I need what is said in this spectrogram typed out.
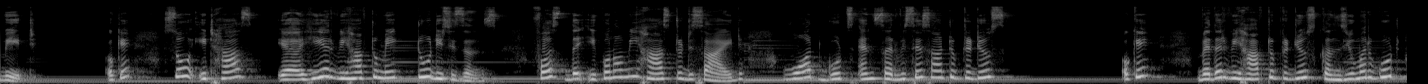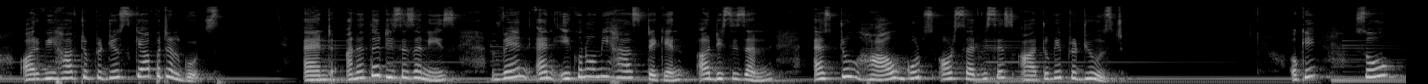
वेट okay so it has uh, here we have to make two decisions first the economy has to decide what goods and services are to produce okay? Whether we have to produce consumer good or we have to produce capital goods. And another decision is when an economy has taken a decision as to how goods or services are to be produced okay? So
